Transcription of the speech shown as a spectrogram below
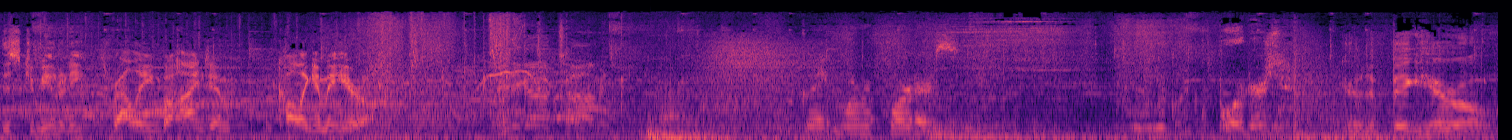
this community is rallying behind him and calling him a hero. Way to go, Tommy. Great, more reporters. You don't look like reporters. You're the big hero.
